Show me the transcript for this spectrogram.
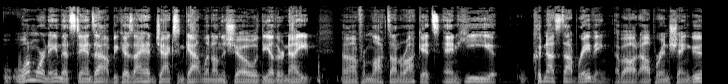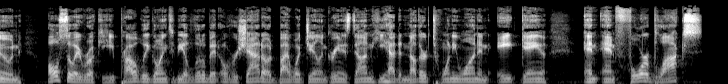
One more name that stands out because I had Jackson Gatlin on the show the other night uh, from Locked On Rockets, and he could not stop raving about Alperen Sengun, also a rookie, probably going to be a little bit overshadowed by what Jalen Green has done. He had another 21 and 8 game and and four blocks.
